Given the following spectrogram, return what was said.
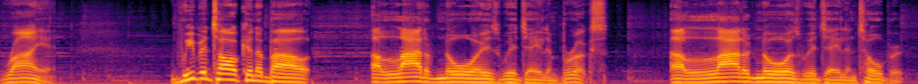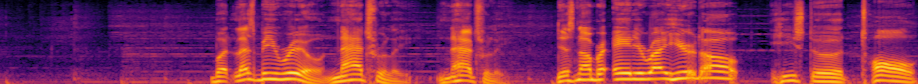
Ryan. We've been talking about a lot of noise with Jalen Brooks, a lot of noise with Jalen Tolbert. But let's be real, naturally, naturally, this number 80 right here, dog, he stood tall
